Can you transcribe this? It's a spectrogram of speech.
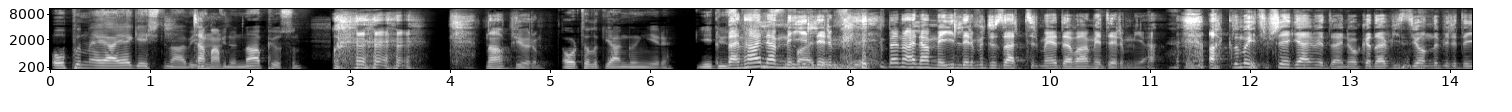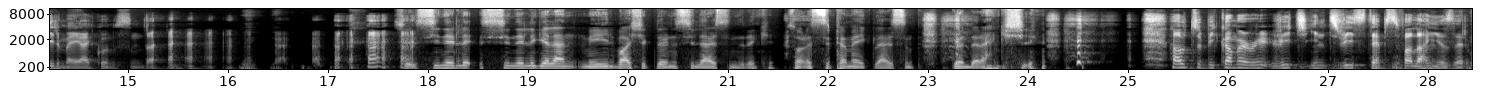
OpenAI'ya geçtin abi. ilk Tamam. günün. Ne yapıyorsun? ne yapıyorum? Ortalık yangın yeri. 700 Ben hala maillerimi ben hala maillerimi düzelttirmeye devam ederim ya. Aklıma hiçbir şey gelmedi. Hani o kadar vizyonlu biri değilim AI konusunda. şey, sinirli sinirli gelen mail başlıklarını silersin direkt. Sonra spam'e eklersin gönderen kişiyi. How to become a ri- rich in three steps falan yazarım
